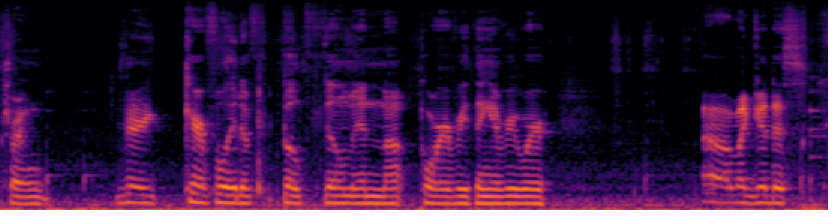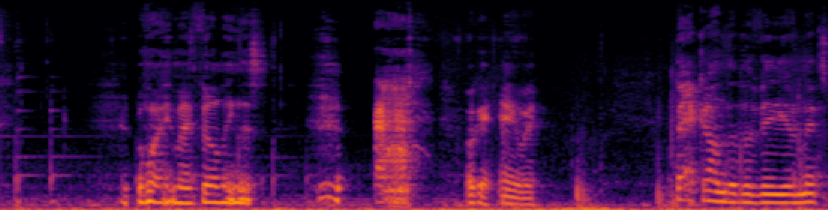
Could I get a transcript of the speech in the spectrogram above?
trying very carefully to both film and not pour everything everywhere. Oh my goodness. Why am I filming this? Ah! Okay, anyway. Back onto the video, next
